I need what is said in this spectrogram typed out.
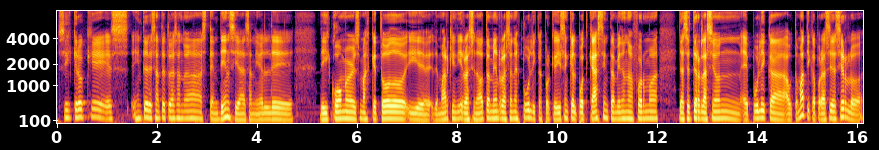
Sí, creo que es, es interesante todas esas nuevas tendencias a nivel de e-commerce más que todo y de, de marketing y relacionado también relaciones públicas porque dicen que el podcasting también es una forma de hacerte relación eh, pública automática, por así decirlo.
